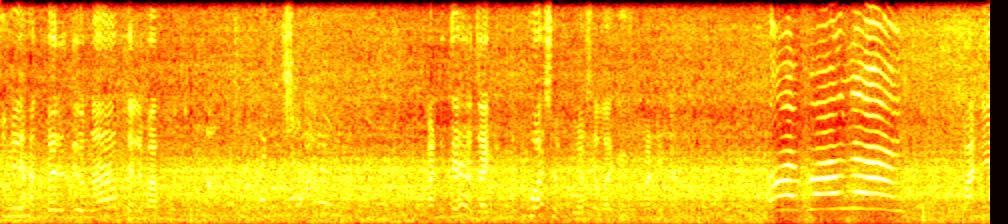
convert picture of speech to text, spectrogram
তুমি হাত বাইরে দিও না তাহলে বাবু দেবো না পানি দেখা যায় কিন্তু কুয়াশা কুয়াশা লাগে পানিটা পানি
